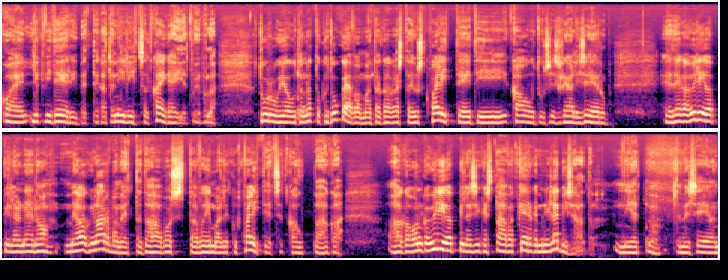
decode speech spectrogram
kohe likvideerib, et ega ta nii lihtsalt ka ei käi, et võib-olla. turujõud on natuke tugevamad, aga kas ta just kvaliteedi kaudu siis realiseerub et ega üliõpilane noh, me küll arvame, et ta tahab osta võimalikult kvaliteetset kaupa, aga aga on ka üliõpilasi, kes tahavad kergemini läbi saada. nii et noh, ütleme, see on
